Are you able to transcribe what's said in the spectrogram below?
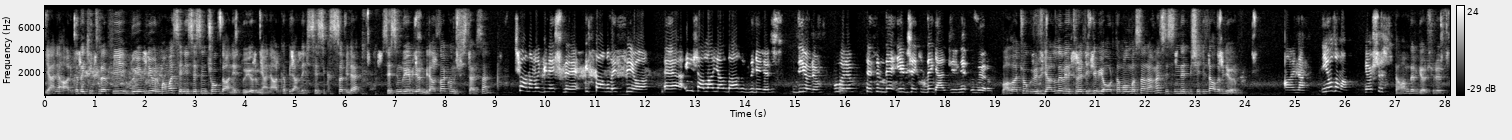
Yani arkadaki trafiği duyabiliyorum ama senin sesini çok daha net duyuyorum. Yani arka plandaki sesi kıssa bile sesini duyabiliyorum. Biraz daha konuş istersen. Şu an hava güneşli, İstanbul esiyor. Ee, inşallah yaz daha hızlı gelir diyorum. Umarım sesim de iyi bir şekilde geldiğini umuyorum. Vallahi çok rüzgarlı ve trafikli bir ortam olmasına rağmen sesini net bir şekilde alabiliyorum. Aynen. İyi o zaman. Görüşürüz. Tamamdır görüşürüz.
